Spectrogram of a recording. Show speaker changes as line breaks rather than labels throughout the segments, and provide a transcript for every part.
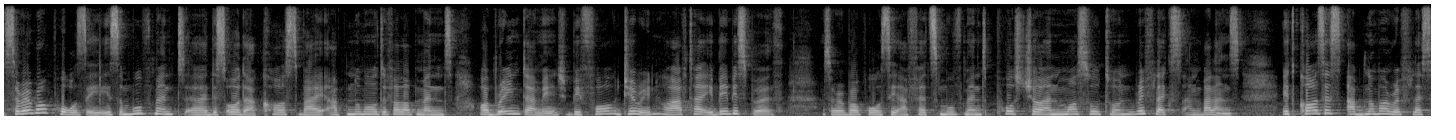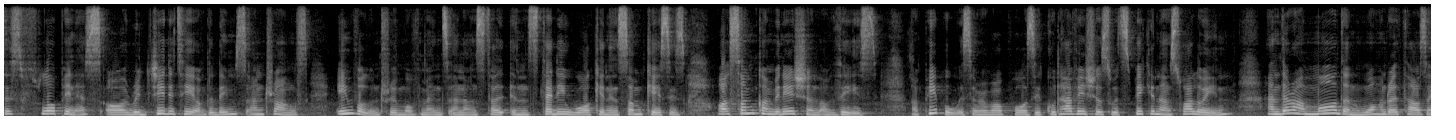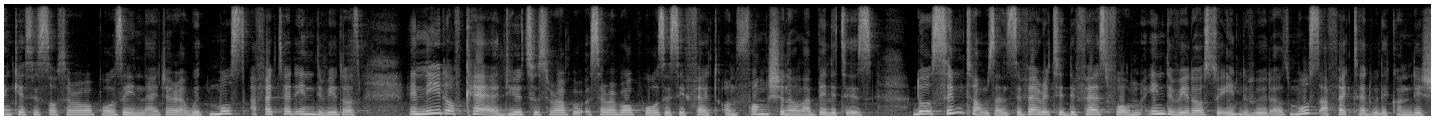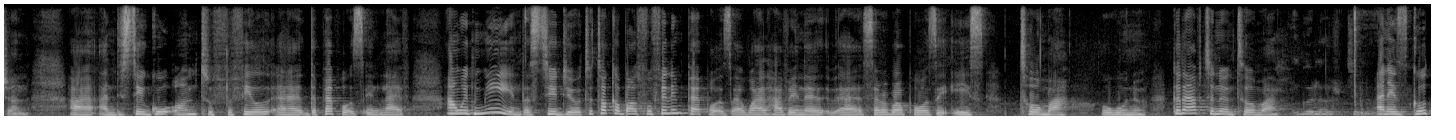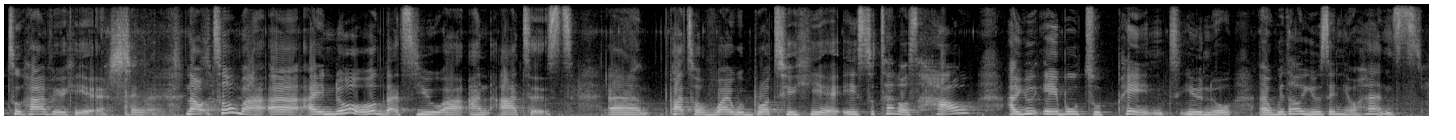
cerebral palsy is a movement uh, disorder caused by abnormal development or brain damage before, during, or after a baby's birth. Cerebral palsy affects movement, posture, and muscle tone, reflex, and balance. It causes abnormal reflexes, floppiness, or rigidity of the limbs and trunks, involuntary movements, and unsteady walking in some cases, or some combination of these. Now, people with cerebral palsy could have issues with speaking and swallowing, and there are more than 100,000 cases of cerebral palsy in Nigeria, with most affected individuals in need of care due to cerebral, cerebral palsy's effect on functional abilities. Though symptoms and severity differs from individuals to individuals, most affected with the condition, uh, and they still go on to fulfill uh, the purpose in life. And with me in the studio to talk about fulfilling purpose uh, while having a, a cerebral palsy is Toma Owunu. Good afternoon, Toma.
Good afternoon.
And it's good to have you here.
Same.
Now, Toma, uh, I know that you are an artist. Um, part of why we brought you here is to tell us how are you able to paint, you know, uh, without using your hands?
